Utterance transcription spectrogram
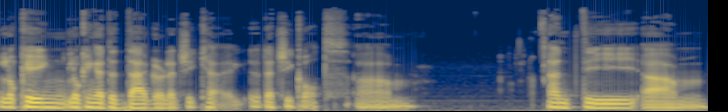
looking looking at the dagger that she ca- that she got, um, and the um,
